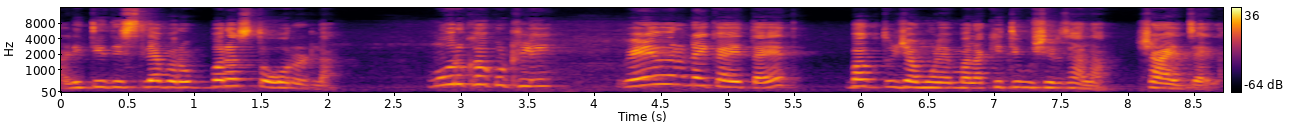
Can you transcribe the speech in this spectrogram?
आणि ती दिसल्याबरोबरच तो ओरडला मूर्ख कुठली? वेळेवर नाही का येत आहेत बघ तुझ्यामुळे मला किती उशीर झाला. शाळेत जायला.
